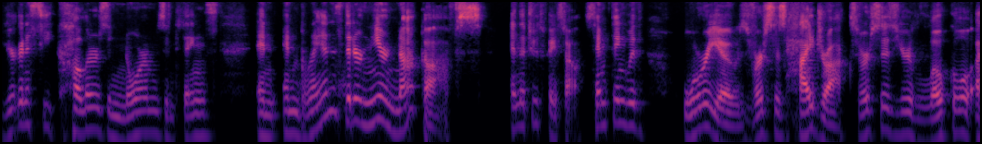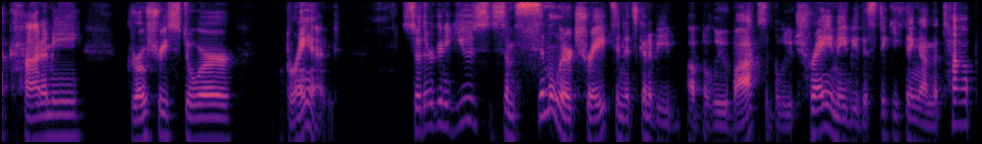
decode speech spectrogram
you're going to see colors and norms and things and, and brands that are near knockoffs in the toothpaste aisle. Same thing with Oreos versus Hydrox versus your local economy grocery store brand. So they're going to use some similar traits, and it's going to be a blue box, a blue tray, maybe the sticky thing on the top.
